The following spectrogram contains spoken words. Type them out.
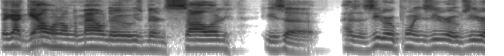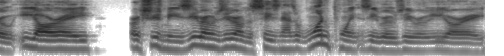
they got Gallen on the mound, who's been solid. He's a has a 0.00 ERA, or excuse me, zero and zero on the season, has a 1.00 ERA.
